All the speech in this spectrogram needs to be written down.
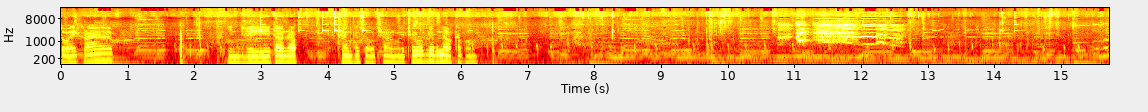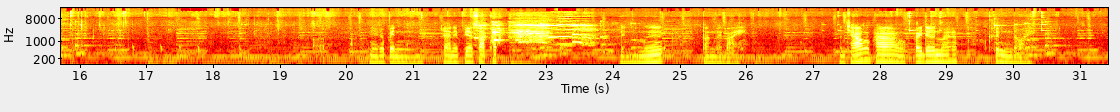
สวัสดีครับ ยินดีต้อนรับท่านเข้าสู่ช่อง YouTube เรื่องบ้านอกครับผม นี่ก็เป็นจาในเปียสับครับ เป็นมื้อตอนบ่ายๆตอนเช้าก็พาออกไปเดินมาครับ ขึ้นดอย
